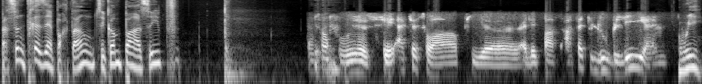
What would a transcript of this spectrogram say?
personne très importante, c'est comme passé On s'en fout. C'est accessoire. Puis euh, elle est pas. En fait, l'oubli. Hein, oui.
